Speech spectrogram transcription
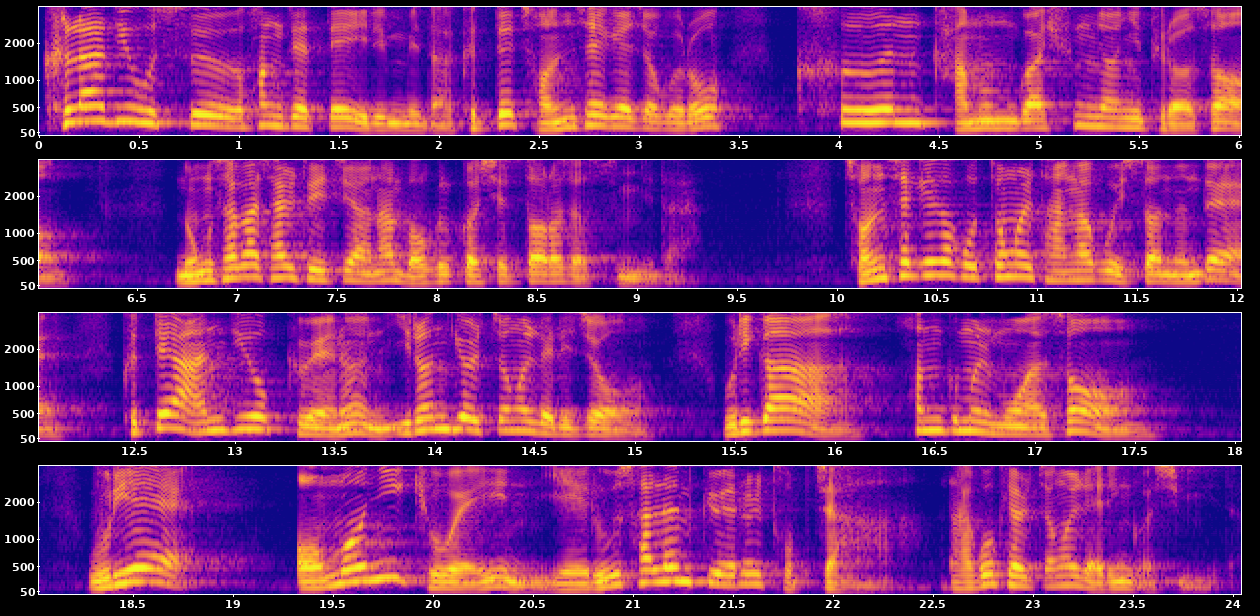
클라디우스 황제 때 일입니다. 그때 전 세계적으로 큰 가뭄과 흉년이 들어서 농사가 잘 되지 않아 먹을 것이 떨어졌습니다. 전 세계가 고통을 당하고 있었는데 그때 안디옥 교회는 이런 결정을 내리죠. 우리가 헌금을 모아서 우리의 어머니 교회인 예루살렘 교회를 돕자라고 결정을 내린 것입니다.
